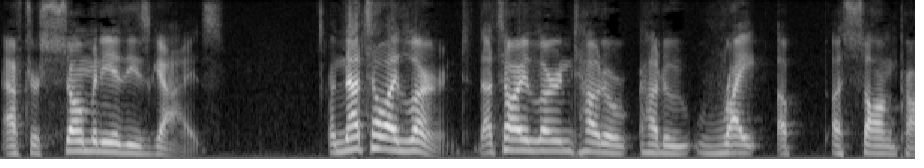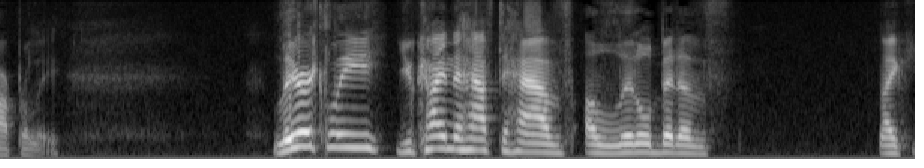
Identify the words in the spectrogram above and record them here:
after so many of these guys. And that's how I learned. That's how I learned how to how to write a, a song properly. Lyrically, you kind of have to have a little bit of like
